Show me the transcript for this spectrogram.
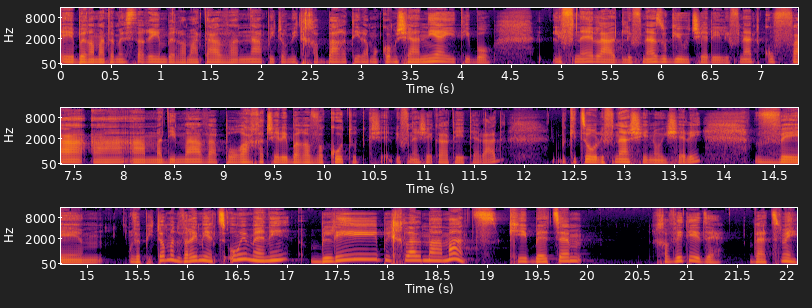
אה, ברמת המסרים, ברמת ההבנה. פתאום התחברתי למקום שאני הייתי בו לפני אלעד, לפני הזוגיות שלי, לפני התקופה המדהימה והפורחת שלי ברווקות, עוד לפני שהכרתי את אלעד. בקיצור, לפני השינוי שלי. ו... ופתאום הדברים יצאו ממני בלי בכלל מאמץ, כי בעצם חוויתי את זה בעצמי.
